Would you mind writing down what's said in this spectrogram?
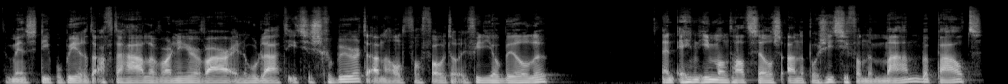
De mensen die proberen te achterhalen wanneer, waar en hoe laat iets is gebeurd aan de hand van foto- en videobeelden. En één iemand had zelfs aan de positie van de maan bepaald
